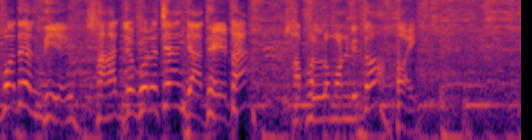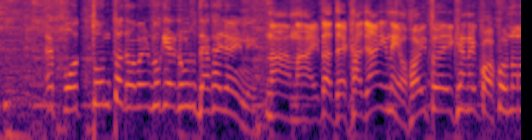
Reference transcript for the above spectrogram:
উপদেশ দিয়ে সাহায্য করেছেন যাতে এটা সাফল্যমণ্ডিত হয়। প্রত্যন্ত গ্রামের বুকে এরকম দেখা যায়নি? না না এটা দেখা যায়নি। হয়তো এখানে কখনো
